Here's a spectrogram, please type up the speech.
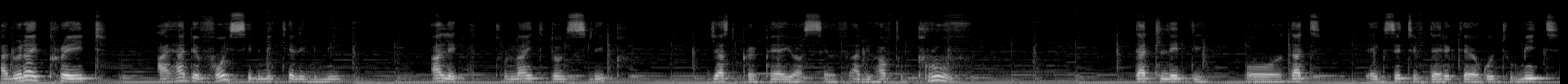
And when I prayed, I had a voice in me telling me, Alec, tonight don't sleep. Just prepare yourself, and you have to prove that lady or that executive director you're going to meet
